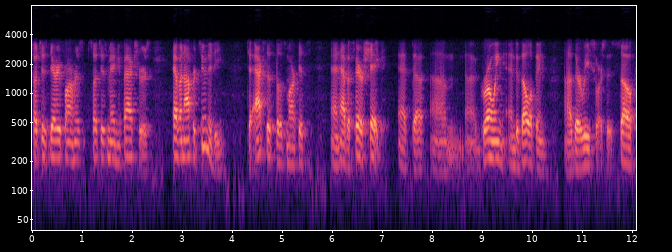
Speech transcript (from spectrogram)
such as dairy farmers, such as manufacturers, have an opportunity to access those markets and have a fair shake at uh, um, uh, growing and developing uh, their resources. So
